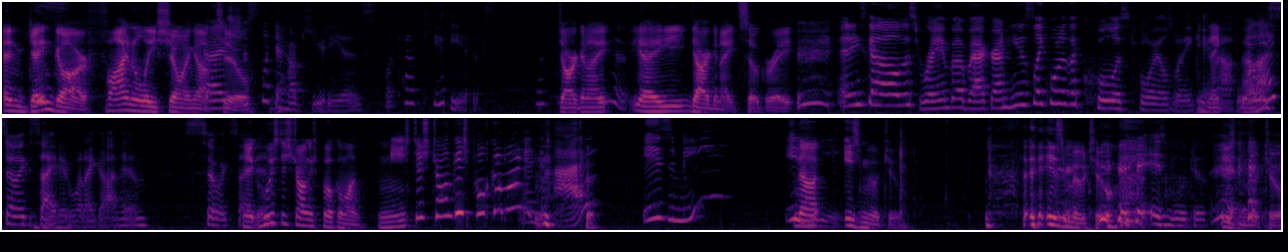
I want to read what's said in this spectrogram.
and Gengar finally showing up Guys, too. just look at how cute he is. Look how cute he is. Dargonite, yeah, he, Dargonite's so great. And he's got all this rainbow background. He was like one of the coolest foils when he came like, out. I was so excited when I got him. So Hey, excited. who's the strongest Pokemon? Me's the strongest Pokemon. And I? Is me? Is no, me. is Mewtwo. is Mewtwo. is Mewtwo. Is Mewtwo.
